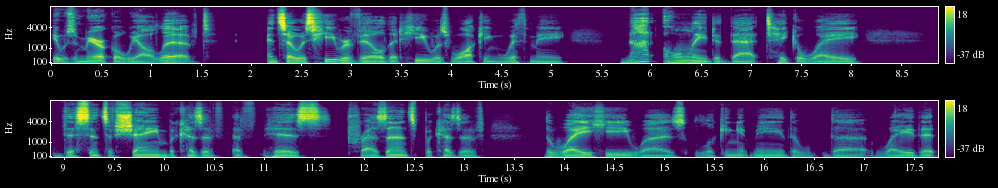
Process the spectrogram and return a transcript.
it was a miracle we all lived. And so as he revealed that he was walking with me, not only did that take away this sense of shame because of, of his presence, because of the way he was looking at me, the the way that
